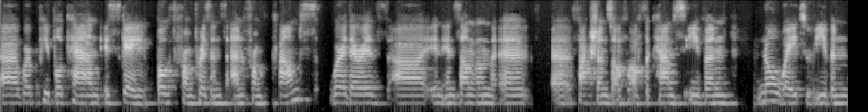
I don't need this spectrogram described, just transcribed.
uh, where people can escape both from prisons and from camps, where there is uh, in in some uh, uh, factions of, of the camps even no way to even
